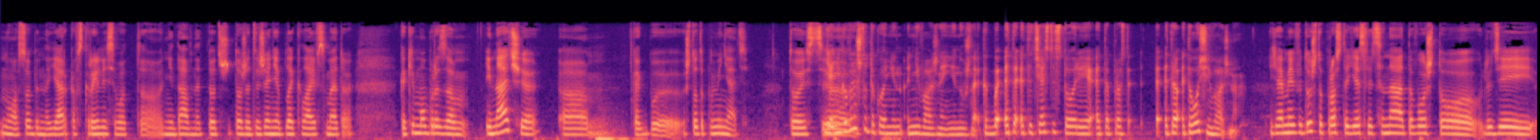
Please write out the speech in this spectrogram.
ну, особенно ярко вскрылись вот э, недавно, тот, тоже движение Black Lives Matter, каким образом иначе э, как бы что-то поменять? То есть... Я не э, говорю, что такое не, не важно и не нужно. Как бы это, это часть истории, это просто... Это, это очень важно. Я имею в виду, что просто если цена того, что людей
